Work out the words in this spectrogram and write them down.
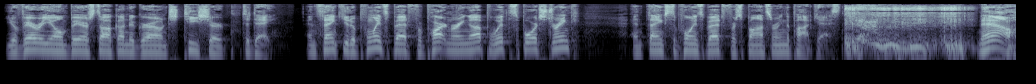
your very own Bears Talk Underground t shirt today. And thank you to PointsBet for partnering up with Sports Drink. And thanks to PointsBet for sponsoring the podcast. now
